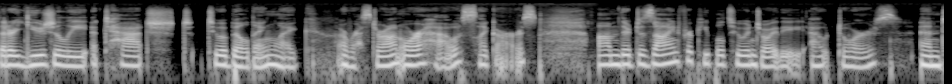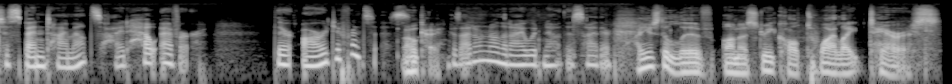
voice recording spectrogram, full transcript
that are usually attached to a building like a restaurant or a house like ours. Um, they're designed for people to enjoy the outdoors and to spend time outside. However, there are differences. Okay. Because I don't know that I would know this either. I used to live on a street called Twilight Terrace.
